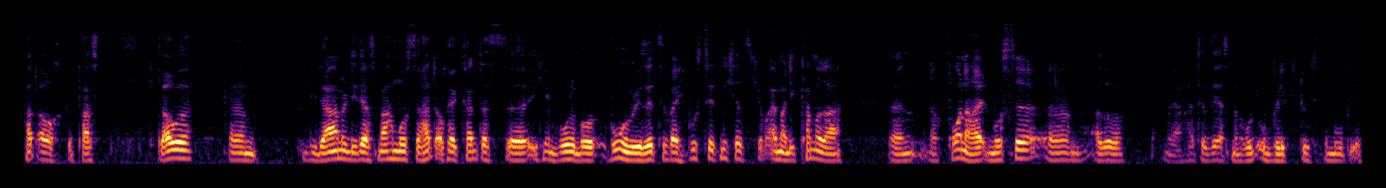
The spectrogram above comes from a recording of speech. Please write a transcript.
hat auch gepasst. Ich glaube, ähm, die Dame, die das machen musste, hat auch erkannt, dass äh, ich im Wohnmobil, Wohnmobil sitze, weil ich wusste jetzt nicht, dass ich auf einmal die Kamera äh, nach vorne halten musste. Ähm, also ja, hatte sie erstmal einen Rundumblick durchs Wohnmobil.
